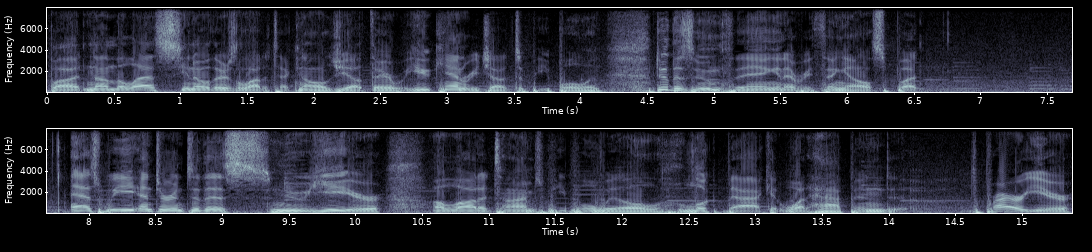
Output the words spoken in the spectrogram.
But nonetheless, you know, there's a lot of technology out there where you can reach out to people and do the Zoom thing and everything else. But as we enter into this new year, a lot of times people will look back at what happened the prior year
